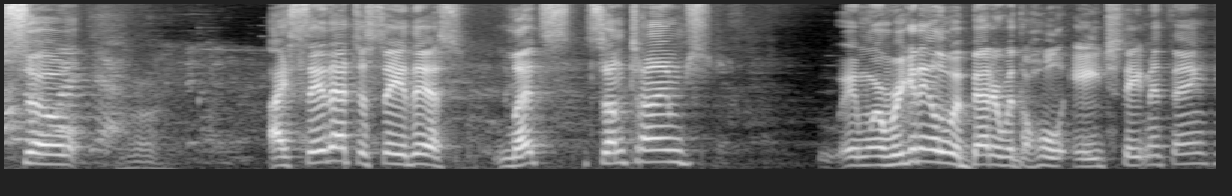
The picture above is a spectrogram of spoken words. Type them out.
So I say that to say this. Let's sometimes, and we're we're getting a little bit better with the whole age statement thing.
